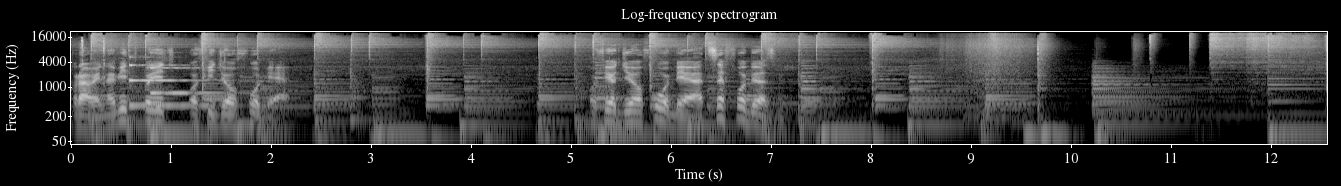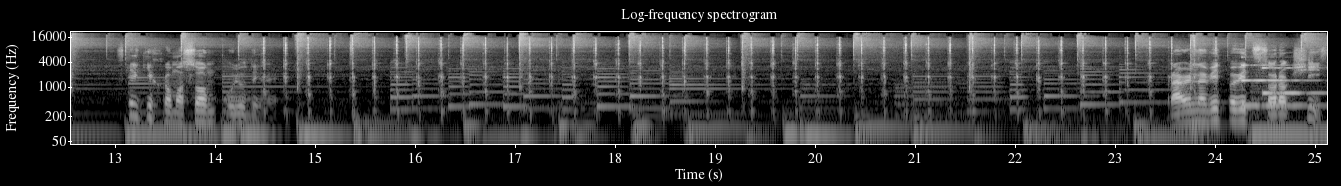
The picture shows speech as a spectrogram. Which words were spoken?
Правильна відповідь офідіофобія. Офідіофобія це фобія змій. Скільки хромосом у людини? Правильна відповідь 46.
